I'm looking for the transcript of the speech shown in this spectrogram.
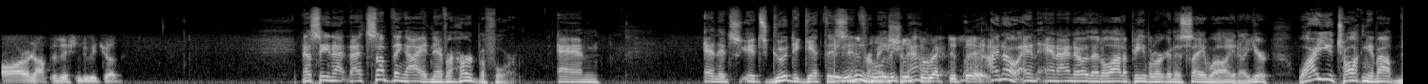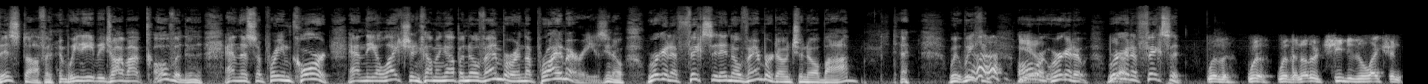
are in opposition to each other. Now, see that that's something I had never heard before, and and it's it's good to get this It information out. correct to say. I know, and and I know that a lot of people are going to say, well, you know, you're why are you talking about this stuff? And we need to be talking about COVID and and the Supreme Court and the election coming up in November and the primaries. You know, we're going to fix it in November, don't you know, Bob? we, we can. Oh, Yeah. we're, we're gonna we're Yeah. gonna fix it. With, with with another cheated election,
